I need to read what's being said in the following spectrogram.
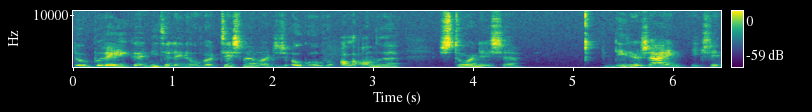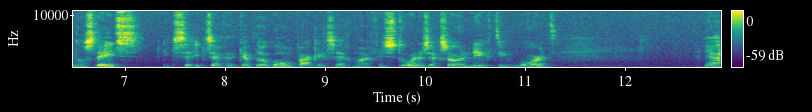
doorbreken. Niet alleen over autisme, maar dus ook over alle andere stoornissen die er zijn. Ik vind nog steeds, ik, zeg, ik, zeg, ik heb het ook al een paar keer gezegd, maar ik vind stoornis echt zo'n negatief woord. ja,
